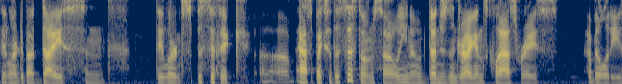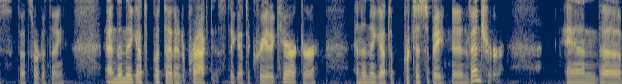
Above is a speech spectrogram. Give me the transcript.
They learned about dice and they learned specific uh, aspects of the system. So you know, Dungeons and Dragons, class, race, abilities, that sort of thing, and then they got to put that into practice. They got to create a character, and then they got to participate in an adventure, and. Uh,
